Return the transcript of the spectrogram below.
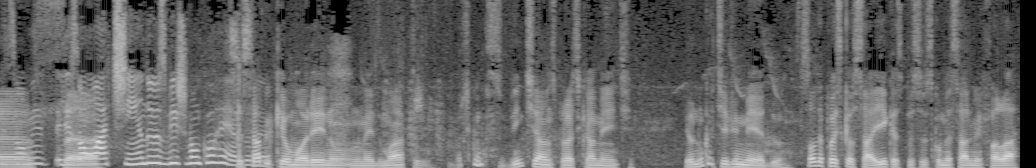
eles vão, me- eles vão latindo e os bichos vão correndo. Você sabe né? que eu morei no, no meio do mato, acho que uns 20 anos praticamente. Eu nunca tive medo. Só depois que eu saí que as pessoas começaram a me falar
